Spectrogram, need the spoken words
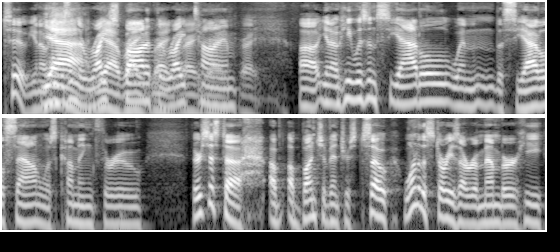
too. You know, he was in the right yeah, spot right, at the right, right, right, time. right, Uh, you know, he was in Seattle when the Seattle sound was coming through. There's just a, a a bunch of interest. So one of the stories I remember, he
